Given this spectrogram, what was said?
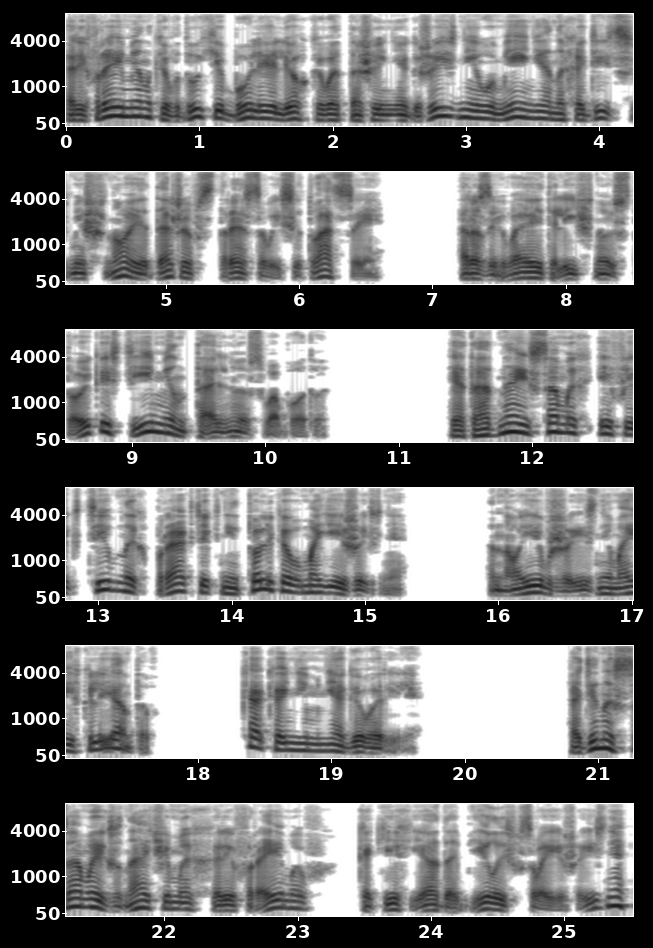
Рефрейминг в духе более легкого отношения к жизни и умения находить смешное даже в стрессовой ситуации развивает личную стойкость и ментальную свободу. Это одна из самых эффективных практик не только в моей жизни, но и в жизни моих клиентов, как они мне говорили. Один из самых значимых рефреймов, каких я добилась в своей жизни,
